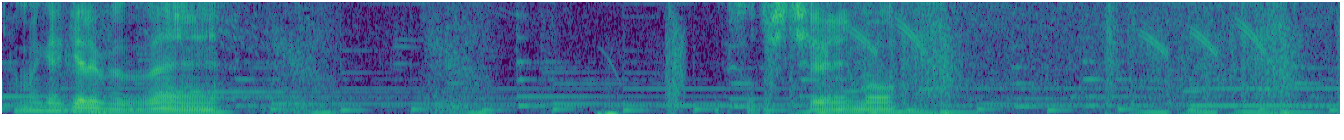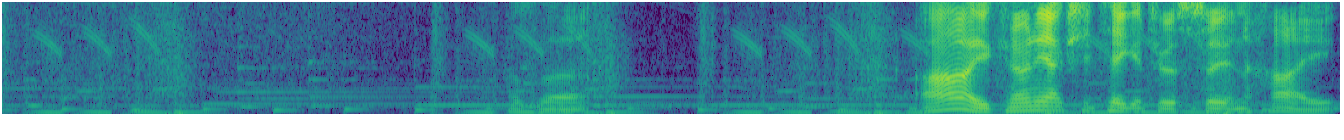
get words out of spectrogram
How am I gonna get over there? Guess I'll just turn it more. How's that? Ah, you can only actually take it to a certain height.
